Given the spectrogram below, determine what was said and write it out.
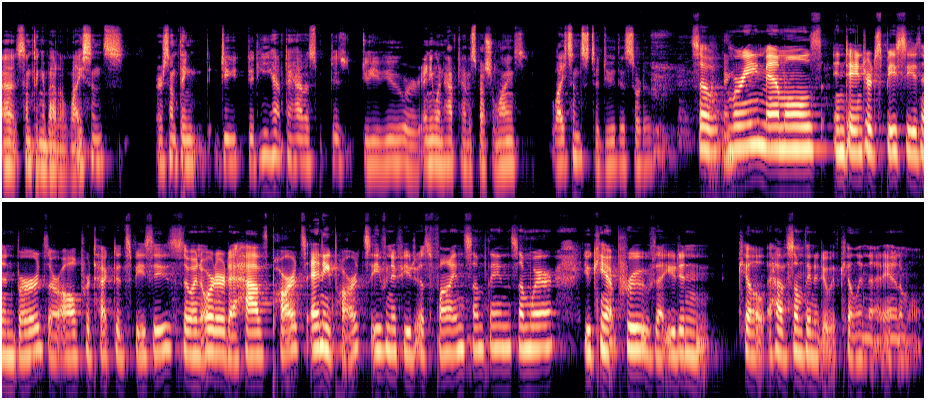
uh, something about a license or something. Do you, did he have to have a? Does, do you or anyone have to have a special license license to do this sort of? So marine mammals, endangered species, and birds are all protected species. So in order to have parts, any parts, even if you just find something somewhere, you can't prove that you didn't kill have something to do with killing that animal.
